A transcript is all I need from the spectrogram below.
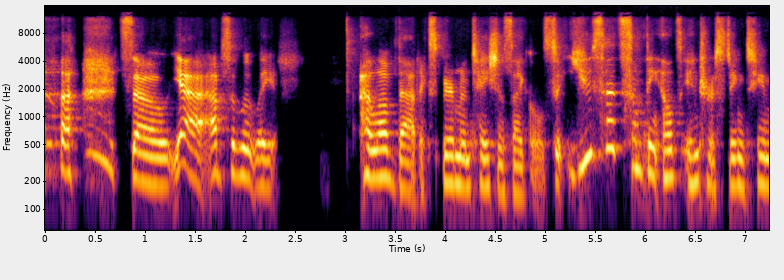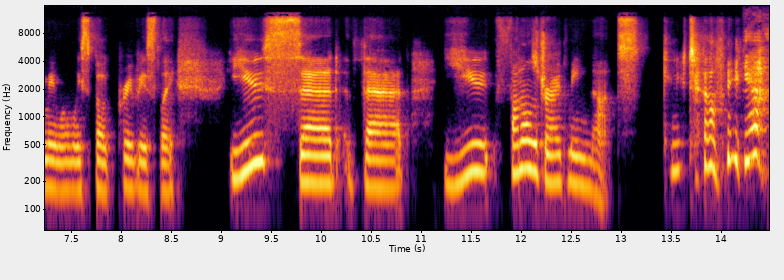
so, yeah, absolutely. I love that experimentation cycle. So, you said something else interesting to me when we spoke previously. You said that you funnels drive me nuts. Can you tell me yeah.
